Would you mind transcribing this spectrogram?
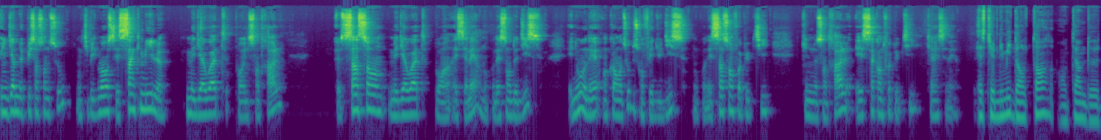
une gamme de puissance en dessous. Donc typiquement, c'est 5000 MW pour une centrale, 500 euh, MW pour un SMR. Donc on descend de 10. Et nous, on est encore en dessous puisqu'on fait du 10. Donc on est 500 fois plus petit qu'une centrale et 50 fois plus petit qu'un SMR. Est-ce qu'il y a une limite dans le temps en termes de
